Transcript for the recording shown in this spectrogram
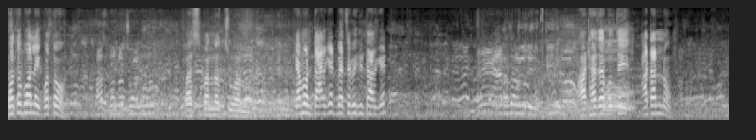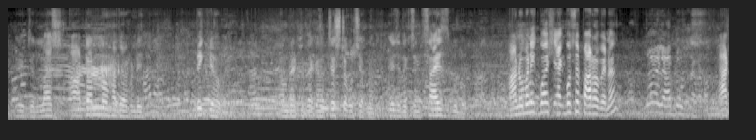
কত বলে, কত? পাঁচপান্ন চুয়ান্ন। কেমন টার্গেট বেচা বিক্রি টার্গেট আট হাজার বলতে আটান্ন। এই যে লাস্ট আটান্ন হাজার হলে বিক্রি হবে। আমরা একটু দেখানোর চেষ্টা করছি আপনাদের। এই যে দেখছেন সাইজগুলো আনুমানিক বয়স এক বছর পার হবে না? আট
